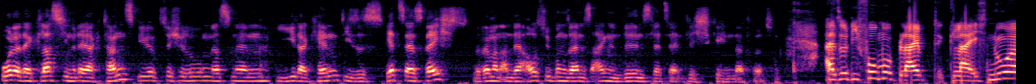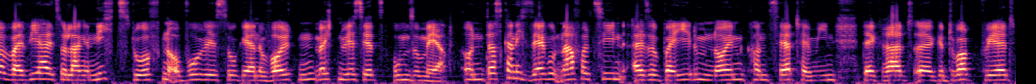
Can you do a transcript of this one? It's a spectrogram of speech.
oder der klassischen Reaktanz, wie wir Psychologen das nennen, die jeder kennt, dieses jetzt erst recht, wenn man an der Ausübung seines eigenen Willens letztendlich gehindert wird. Also die FOMO bleibt gleich. Nur weil wir halt so lange nichts durften, obwohl wir es so gerne wollten, möchten wir es jetzt umso mehr. Und das kann ich sehr gut nachvollziehen. Also bei jedem neuen Konzerttermin, der gerade äh, gedroppt wird,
